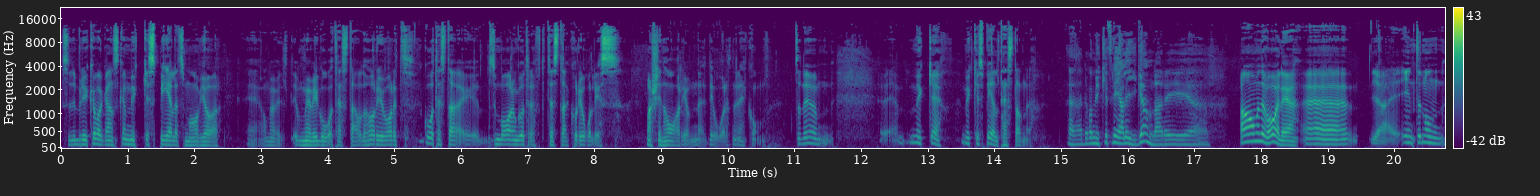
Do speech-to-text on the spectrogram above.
Så det brukar vara ganska mycket spelet som avgör eh, om, jag vill, om jag vill gå och testa. Och då har det ju varit gå och testa, eh, som barn gå till att testa Coriolis Maskinarium det året när det kom. Så det är eh, mycket, mycket speltestande. Eh, det var mycket fria ligan där i... Eh, ja, men det var det. jag, är inte någon,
